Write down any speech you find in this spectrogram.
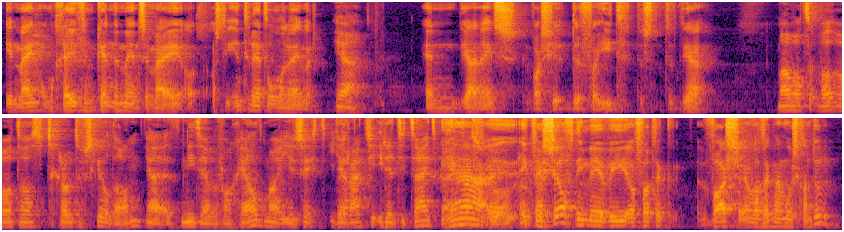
in mijn omgeving kenden mensen mij als die internetondernemer. Ja. En ja, ineens was je de failliet. Dus dat- ja, Maar wat, wat, wat was het grote verschil dan? Ja, het niet hebben van geld, maar je zegt, je raakt je identiteit kwijt. ja is eh, ik wist zelf niet meer wie of wat ik was en wat ik nou moest gaan doen.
